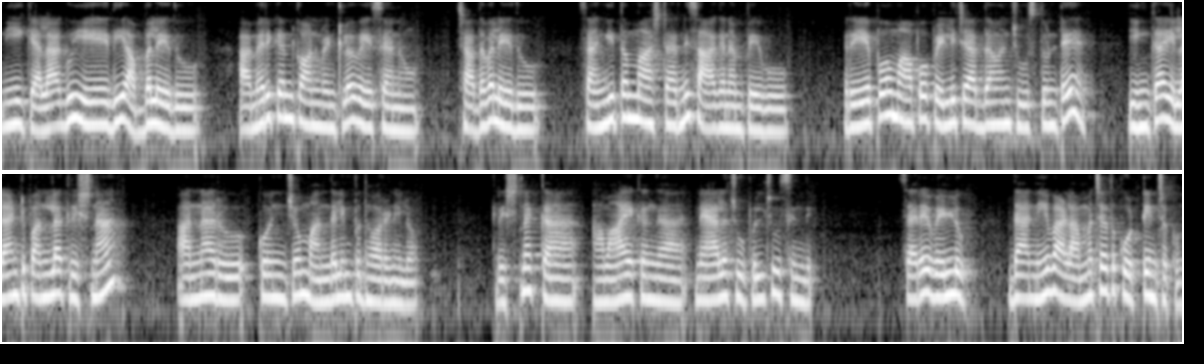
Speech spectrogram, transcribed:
నీకెలాగూ ఏది అబ్బలేదు. అమెరికన్ కాన్వెంట్లో వేశాను. చదవలేదు. సంగీతం మాస్టర్ని సాగనంపేవు. రేపో మాపో పెళ్ళి చేద్దామని చూస్తుంటే ఇంకా ఇలాంటి పనులా కృష్ణ? అన్నారు కొంచెం మందలింపు ధోరణిలో. కృష్ణక్క అమాయకంగా నేల చూపులు చూసింది. సరే వెళ్ళు దాన్ని వాళ్ళ అమ్మ చేత కొట్టించకు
